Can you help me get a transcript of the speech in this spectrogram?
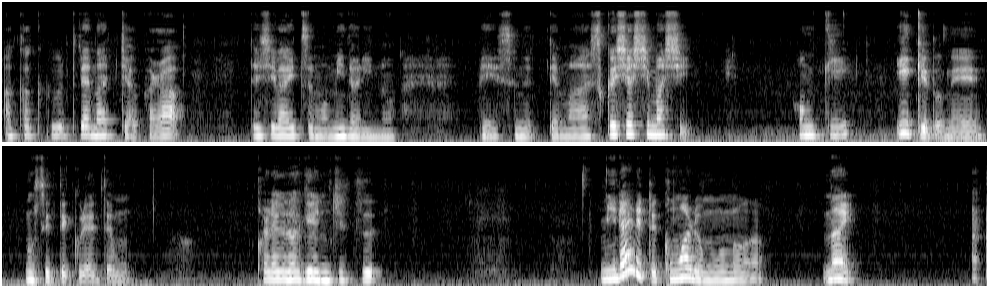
赤くてなっちゃうから私はいつも緑のベース塗ってます。スクショしまし。本気？いいけどね。のせてくれても。これが現実。見られて困るものはない。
